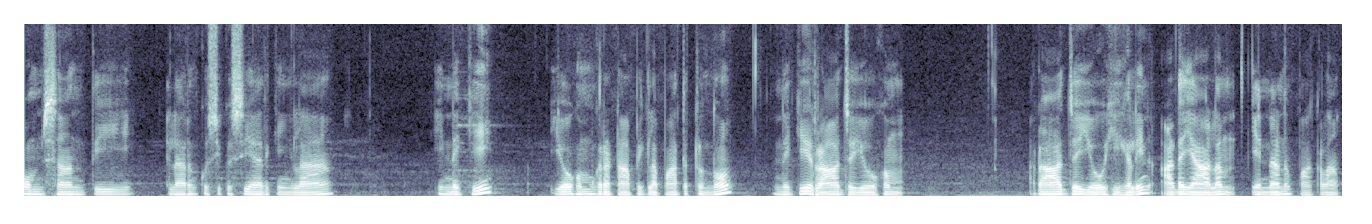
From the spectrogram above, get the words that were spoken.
ஓம் சாந்தி எல்லோரும் குஷி குஷியாக இருக்கீங்களா? இன்றைக்கி யோகம்ங்கிற டாப்பிக்கில் பார்த்துட்டு இருந்தோம் இன்றைக்கி ராஜயோகம். ராஜயோகிகளின் அடையாளம் என்னன்னு பார்க்கலாம்.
